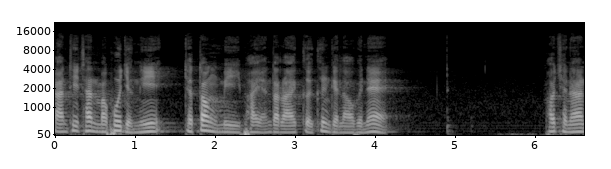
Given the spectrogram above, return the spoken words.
การที่ท่านมาพูดอย่างนี้จะต้องมีภัยอันตรายเกิดขึ้นแก่เราไปแน่ เพราะฉะนั้น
